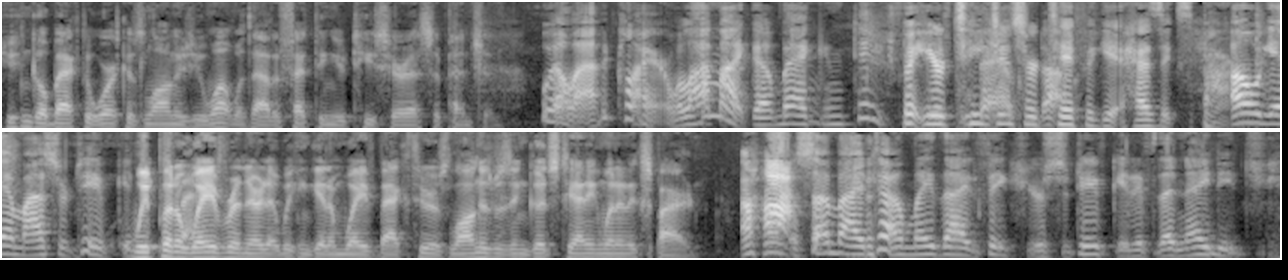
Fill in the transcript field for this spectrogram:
You can go back to work as long as you want without affecting your TCRS or pension. Well, I declare. Well, I might go back and teach. for But your teaching certificate has expired. Oh yeah, my certificate. We put a waiver in there that we can get them waived back through as long as it was in good standing when it expired. Aha! Somebody told me they'd fix your certificate if they needed you.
